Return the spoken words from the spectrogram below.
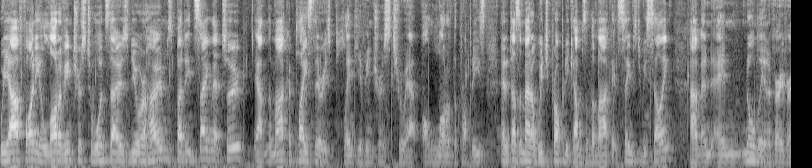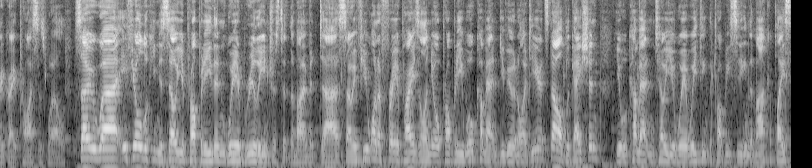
we are finding a lot of interest towards those newer homes. But in saying that too, out in the marketplace, there is plenty of interest throughout a lot of the properties, and it doesn't matter which property comes on the market, it seems to be selling, um, and and normally at a very very great price as well. So uh, if you're looking to sell your property, then we're really interested at the moment. Uh, so if you want a free appraisal on your property, we'll come out and give you an idea. It's no obligation. You will come out and tell you where we think the property's sitting in the marketplace.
